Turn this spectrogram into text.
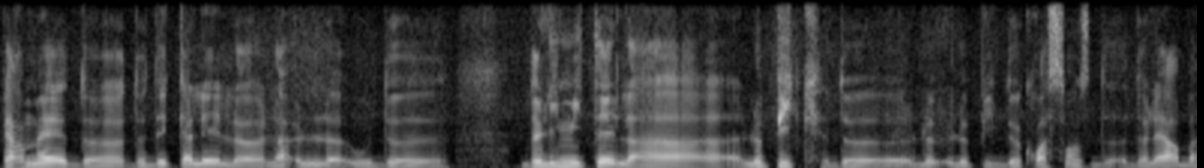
permet de, décaler ou de, limiter le, pic de, croissance de, l'herbe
